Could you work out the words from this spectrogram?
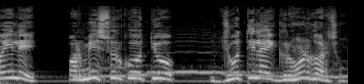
मैले परमेश्वरको त्यो ज्योतिलाई ग्रहण गर्छौँ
